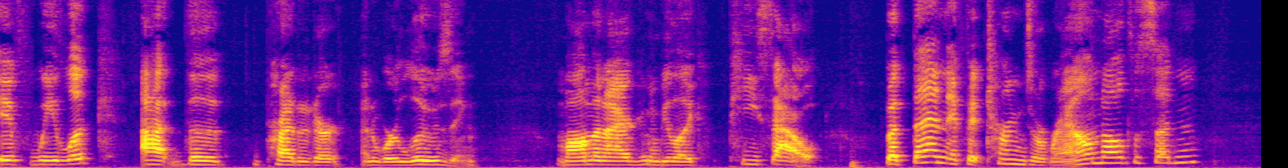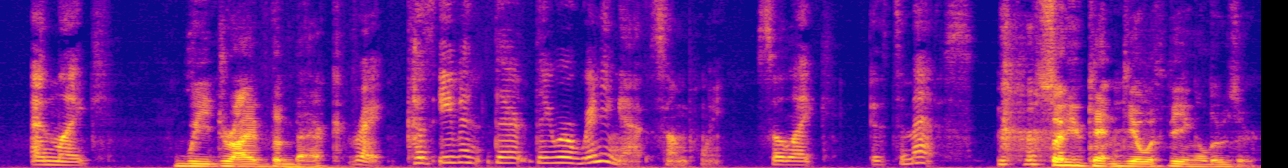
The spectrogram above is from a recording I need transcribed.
if we look at the predator and we're losing, mom and I are going to be like, peace out. But then if it turns around all of a sudden and like, we drive them back. right, because even they they were winning at some point. So like, it's a mess. so you can't deal with being a loser.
